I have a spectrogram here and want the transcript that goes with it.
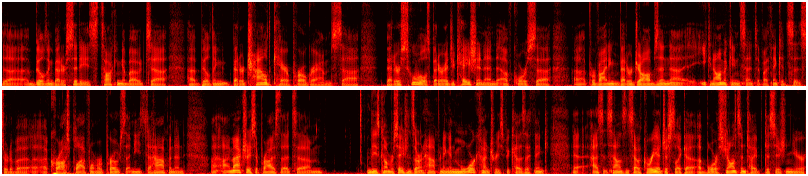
uh, building better cities, talking about uh, uh building better childcare programs, better schools, better education, and of course, uh, uh, providing better jobs and uh, economic incentive. I think it's a, sort of a, a cross-platform approach that needs to happen, and I, am actually surprised that. Um, these conversations aren't happening in more countries because I think, uh, as it sounds in South Korea, just like a, a Boris Johnson type decision, you're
